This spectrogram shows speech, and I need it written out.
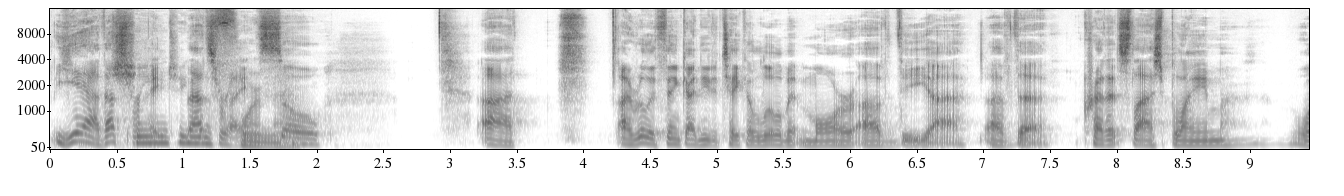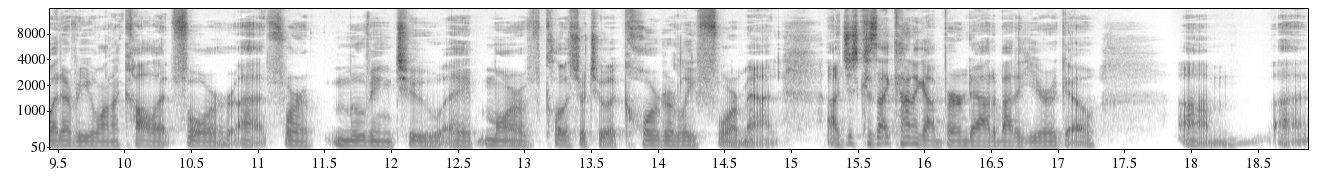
yeah, that's Changing right. That's right. format. So, uh, I really think I need to take a little bit more of the uh, of the credit slash blame, whatever you want to call it, for uh, for moving to a more of closer to a quarterly format. Uh, just because I kind of got burned out about a year ago. Um, uh,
